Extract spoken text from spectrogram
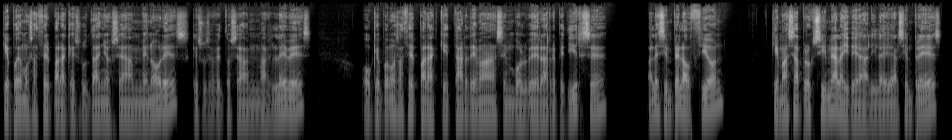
qué podemos hacer para que sus daños sean menores, que sus efectos sean más leves, o qué podemos hacer para que tarde más en volver a repetirse, ¿vale? Siempre la opción que más se aproxime a la ideal, y la ideal siempre es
